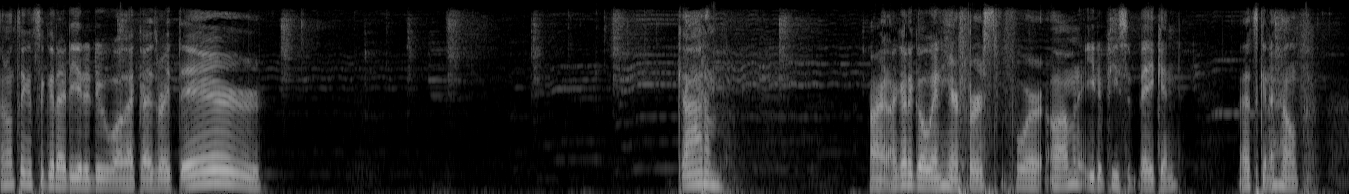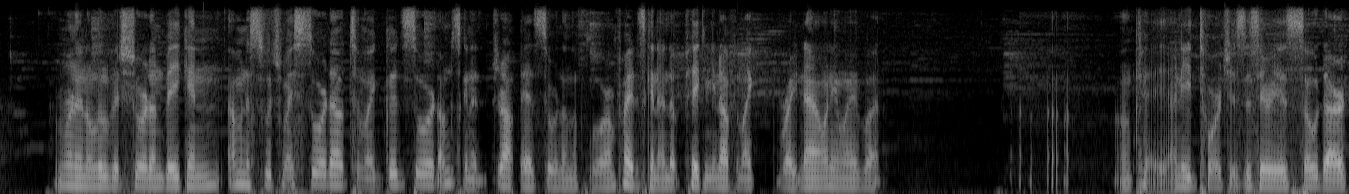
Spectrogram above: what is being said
I don't think it's a good idea to do while that guy's right there. Got him. Alright, I gotta go in here first before... Oh, I'm gonna eat a piece of bacon. That's gonna help. I'm running a little bit short on bacon. I'm gonna switch my sword out to my good sword. I'm just gonna drop that sword on the floor. I'm probably just gonna end up picking it up in like right now anyway, but... Uh, okay, I need torches. This area is so dark.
